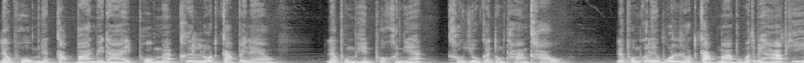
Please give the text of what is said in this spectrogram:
แล้วผมเนี่ยกลับบ้านไม่ได้ ผมอะขึ้นรถกลับไปแล้ว แล้วผมเห็นพวกคนเนี้ยเขาอยู่กันตรงทางเข้า แล้วผมก็เลยวนรถกลับมา ผมว่าจะไปหาพี่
